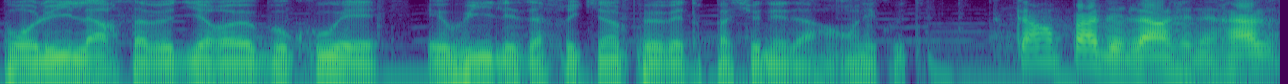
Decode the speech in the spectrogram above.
Pour lui, l'art, ça veut dire euh, beaucoup et, et oui, les Africains peuvent être passionnés d'art. On l'écoute. Quand on parle de l'art en général,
